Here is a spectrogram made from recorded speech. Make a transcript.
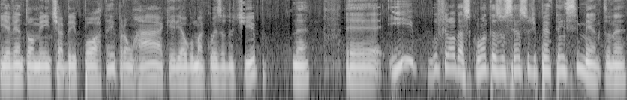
e eventualmente abrir porta para um hacker e alguma coisa do tipo, né? É, e, no final das contas, o senso de pertencimento, né?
